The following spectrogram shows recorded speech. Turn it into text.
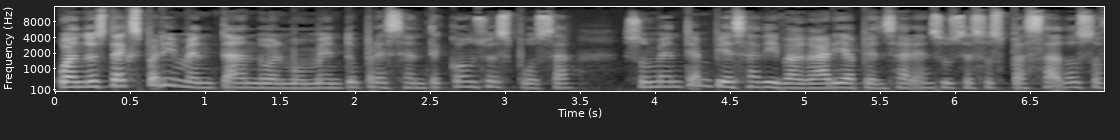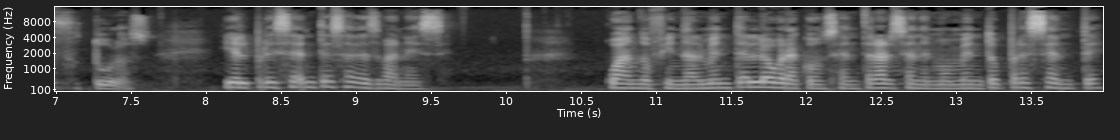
Cuando está experimentando el momento presente con su esposa, su mente empieza a divagar y a pensar en sucesos pasados o futuros, y el presente se desvanece. Cuando finalmente logra concentrarse en el momento presente,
